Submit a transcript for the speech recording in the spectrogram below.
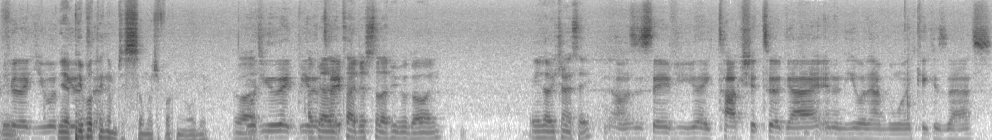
I Yeah. feel like you would. Yeah, be people think I'm just so much fucking older. Would you like be I'd the be type? like, just to let people go in. Is that what you're trying to say? No, I was gonna say if you like talk shit to a guy and then he would have the one kick his ass.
